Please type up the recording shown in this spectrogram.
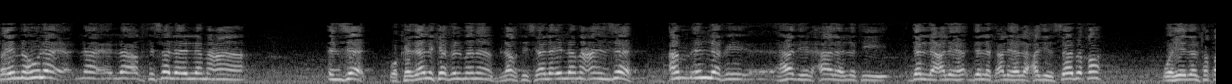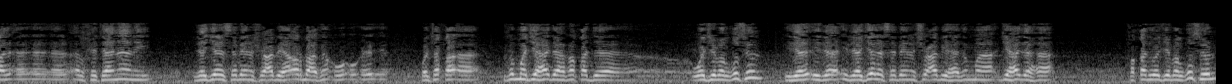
فإنه لا لا لا اغتسال إلا مع إنزال. وكذلك في المنام لا اغتسال إلا مع إنزال. أم إلا في هذه الحالة التي دل عليها دلت عليها الأحاديث السابقة وهي إذا التقى الختانان إذا جلس بين شعبها أربعة والتقى ثم جهدها فقد وجب الغسل. إذا إذا إذا جلس بين شعبها ثم جهدها فقد وجب الغسل.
